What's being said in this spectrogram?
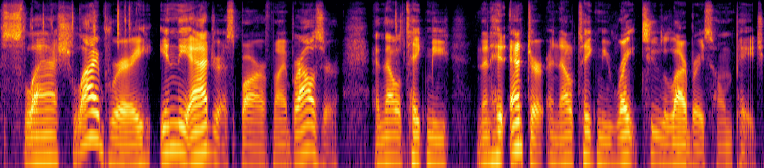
slash library in the address bar of my browser and that will take me and then hit enter and that'll take me right to the library's homepage.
